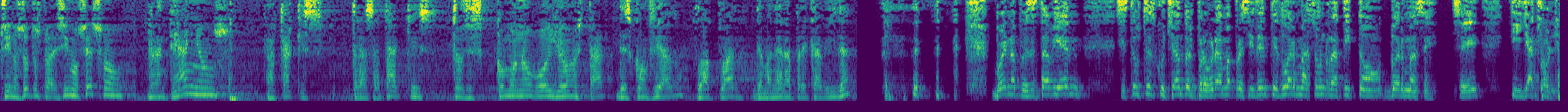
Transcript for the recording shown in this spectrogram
Si nosotros padecimos eso durante años, ataques tras ataques, entonces, ¿cómo no voy yo a estar desconfiado o actuar de manera precavida? bueno, pues está bien. Si está usted escuchando el programa, presidente, duérmase un ratito, duérmase, ¿sí? Y ya chole,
